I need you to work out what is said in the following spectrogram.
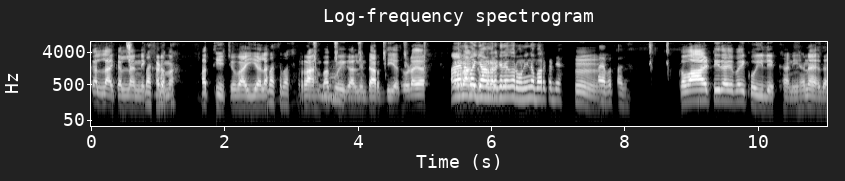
ਕੱਲਾ ਕੱਲਾ ਨਿਖੜਮਾ ਹੱਥੀ ਚਵਾਈ ਵਾਲਾ। ਬਸ ਬਸ। ਰਾਹਬਾ ਕੋਈ ਗੱਲ ਨਹੀਂ ਡਰਦੀ ਆ ਥੋੜਾ ਜਿਹਾ। ਆਇਆ ਨਾ ਬਾਈ ਜਾਨਵਰ। ਕਿਤੇ ਘਰੋਂ ਨਹੀਂ ਨਾ ਬਾਹਰ ਕੱਢਿਆ। ਹੂੰ। ਆਇਆ ਪੱਤਾ ਜੀ। ਕੁਆਲਿਟੀ ਦਾ ਬਈ ਕੋਈ ਲੇਖਾ ਨਹੀਂ ਹਨਾ ਇਹਦਾ।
